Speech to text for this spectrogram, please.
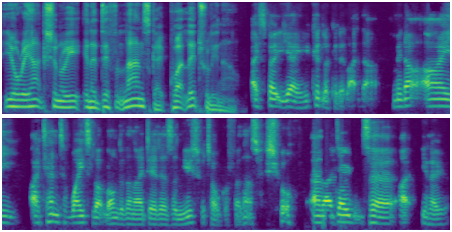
you're reactionary in a different landscape, quite literally now. I suppose, yeah, you could look at it like that. I mean, I I tend to wait a lot longer than I did as a news photographer, that's for sure. And I don't, uh, I, you know,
